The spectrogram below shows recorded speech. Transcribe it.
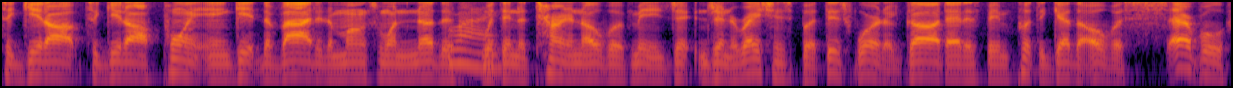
to get off to get off point and get divided amongst one another Right. within the turning over of many ge- generations. But this word of God that has been put together over several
